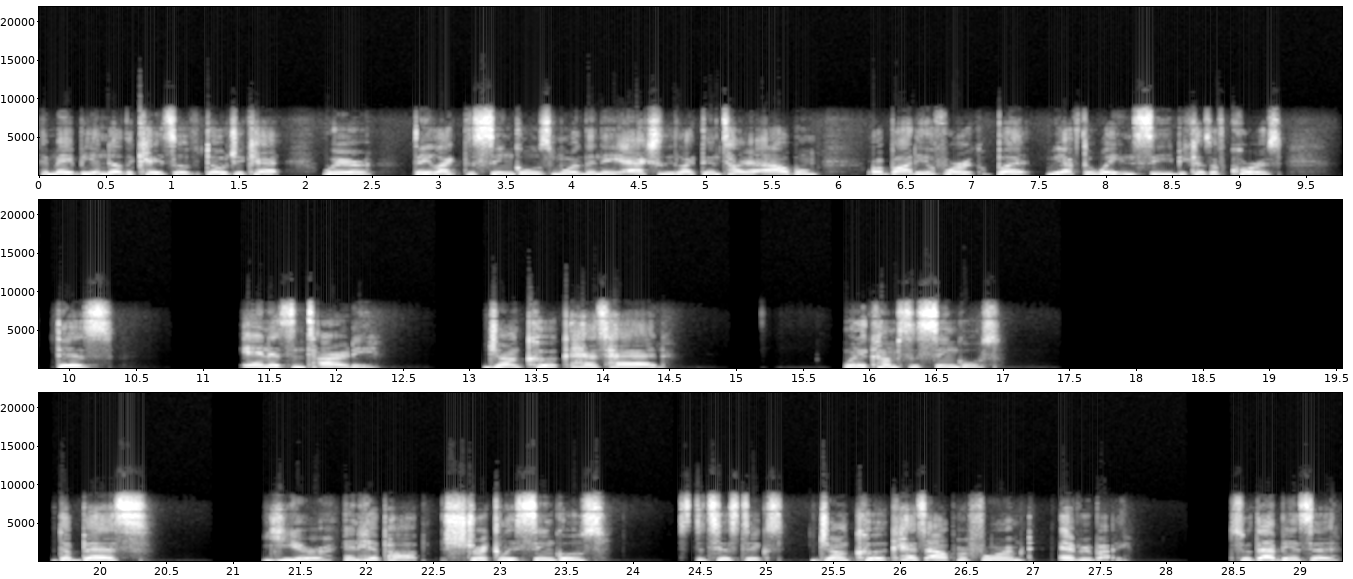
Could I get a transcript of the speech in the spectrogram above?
It may be another case of Doja Cat where they like the singles more than they actually like the entire album or body of work, but we have to wait and see because, of course, this in its entirety, Jungkook has had, when it comes to singles, the best year in hip hop. Strictly singles statistics, Jungkook has outperformed everybody. So, with that being said,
